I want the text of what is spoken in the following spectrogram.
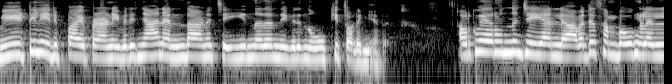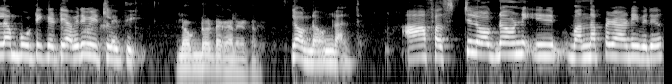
വീട്ടിലിരിപ്പായപ്പോഴാണ് ഇവർ ഞാൻ എന്താണ് ചെയ്യുന്നതെന്ന് ഇവർ നോക്കി തുടങ്ങിയത്. അവർക്ക് വേറെ ഒന്നും ചെയ്യാനില്ല. അവരുടെ സംഭവങ്ങളെല്ലാം പൂട്ടിക്കെട്ടി അവർ വീട്ടിലെത്തി. ലോക്ക്ഡൗണിന്റെ കാലഘട്ടത്തിൽ ലോക്ക്ഡൗൺ കാലത്ത്. ആ ഫസ്റ്റ് ലോക്ക്ഡൗൺ വന്നപ്പോഴാണ് ഇവർ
